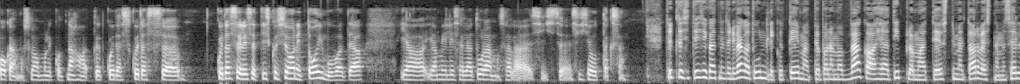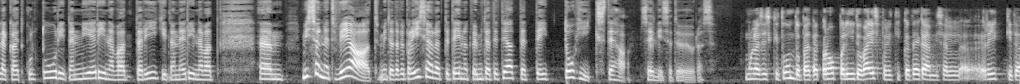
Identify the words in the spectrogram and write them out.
kogemus loomulikult näha, et, et kuidas, kuidas, kuidas sellised diskussioonid toimuvad ja ja, ja millisele tulemusele siis, siis jõutakse. Te ütlesite ise ka, et need on väga tundlikud teemad, peab olema väga hea diplomaat ja just nimelt arvestama sellega, et kultuurid on nii erinevad, riigid on erinevad. Ehm, mis on need vead, mida te võib-olla ise olete teinud või mida te teate, et ei tohiks teha sellise töö juures? mulle siiski tundub, et Euroopa Liidu välispoliitika tegemisel riikide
